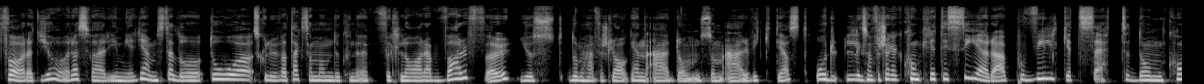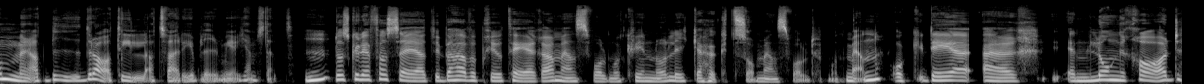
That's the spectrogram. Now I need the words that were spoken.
för att göra Sverige mer jämställt. Och då skulle vi vara tacksamma om du kunde förklara varför just de här förslagen är de som är viktigast och liksom försöka konkretisera på vilket sätt de kommer att bidra till att Sverige blir mer jämställt. Mm. Då skulle jag först säga att vi behöver prioritera mäns våld mot kvinnor lika högt som mäns våld mot män. Och det är är en lång rad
